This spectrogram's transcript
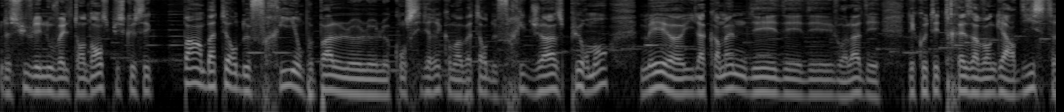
de suivre les nouvelles tendances, puisque c'est pas un batteur de free, on peut pas le, considérer comme un batteur de free jazz purement, mais euh, il a quand même des, voilà, des, côtés très avant-gardistes.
